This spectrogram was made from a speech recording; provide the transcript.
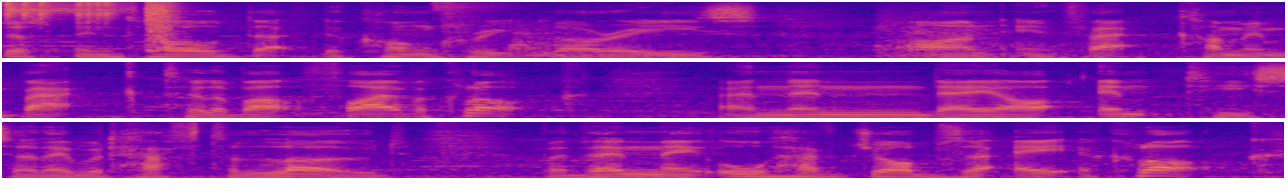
Just been told that the concrete lorries aren't in fact coming back till about five o'clock and then they are empty so they would have to load. But then they all have jobs at eight o'clock.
